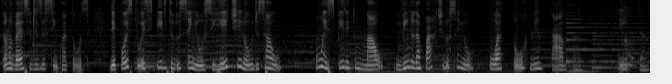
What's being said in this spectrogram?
Então, no verso diz assim, 14: Depois que o espírito do Senhor se retirou de Saul, um espírito mau, vindo da parte do Senhor, o atormentava. Eita,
